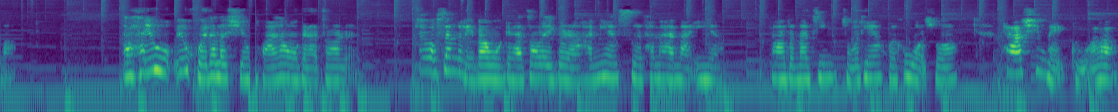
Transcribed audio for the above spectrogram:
了。然后他又又回到了循环，让我给他招人。最后上个礼拜我给他招了一个人，还面试，他们还满意。然后等到今昨天回复我说他要去美国了，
